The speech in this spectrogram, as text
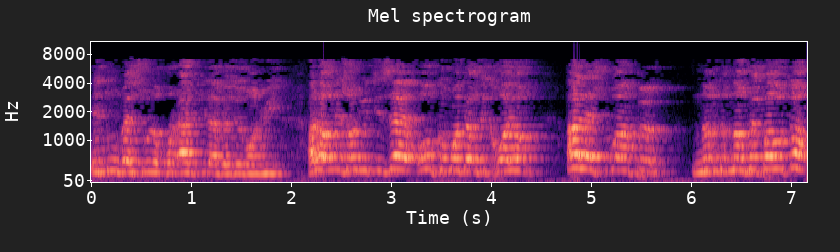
et tombaient sur le Coran qu'il avait devant lui. Alors les gens lui disaient, ô commandeur des croyants, allège-toi un peu, n'en veux pas autant.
